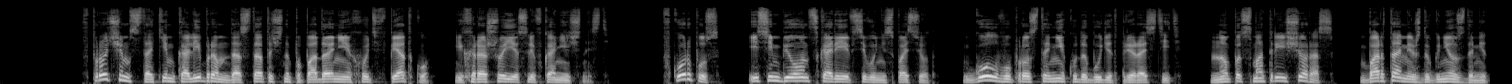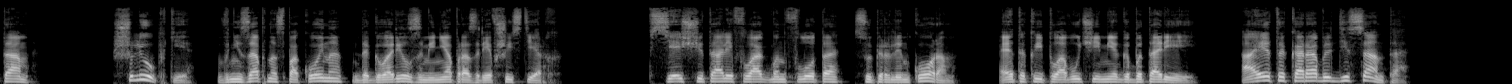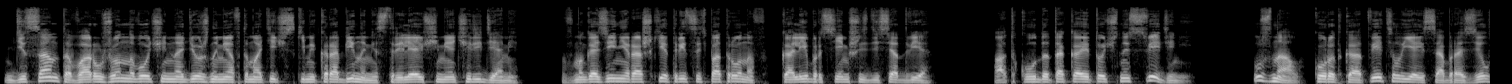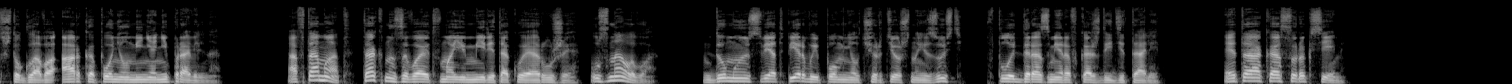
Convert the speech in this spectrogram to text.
Впрочем, с таким калибром достаточно попадания хоть в пятку, и хорошо, если в конечность. В корпус и симбион, скорее всего, не спасет. Голову просто некуда будет прирастить. Но посмотри еще раз. Борта между гнездами там... Шлюпки. Внезапно спокойно договорил за меня прозревший стерх. Все считали флагман флота суперлинкором, этакой плавучей мегабатареей. А это корабль десанта. Десанта, вооруженного очень надежными автоматическими карабинами, стреляющими очередями. В магазине рожке 30 патронов, калибр 7,62. Откуда такая точность сведений? Узнал, коротко ответил я и сообразил, что глава арка понял меня неправильно. Автомат, так называют в моем мире такое оружие. Узнал его. Думаю, Свят Первый помнил чертеж наизусть, вплоть до размеров каждой детали. Это АК-47.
